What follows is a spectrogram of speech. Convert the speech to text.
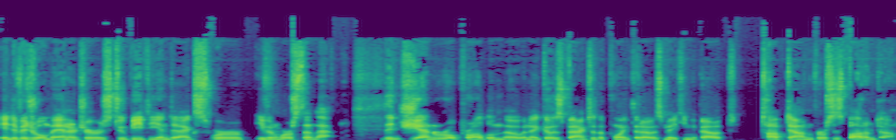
individual managers to beat the index were even worse than that. The general problem, though, and it goes back to the point that I was making about top down versus bottom down,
